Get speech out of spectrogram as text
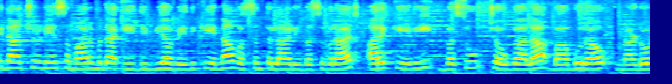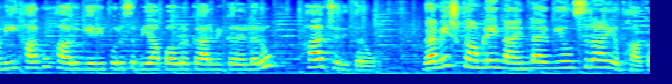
ದಿನಾಚರಣೆಯ ಸಮಾರಂಭದ ಈ ದಿವ್ಯ ವೇದಿಕೆಯನ್ನ ವಸಂತಲಾಳಿ ಬಸವರಾಜ್, ಅರಕೇರಿ ಬಸು ಚೌಗಾಲ, ಬಾಬುರಾವ್ ನಡೋಣಿ ಹಾಗೂ ಹಾರುಗೇರಿ ಪುರಸಭೆಯ ಪೌರ ಕಾರ್ಮಿಕರೆಲ್ಲರೂ ಹಾಜರಿದ್ದರು. Ramesh Kamble, nine live news, Raybag.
